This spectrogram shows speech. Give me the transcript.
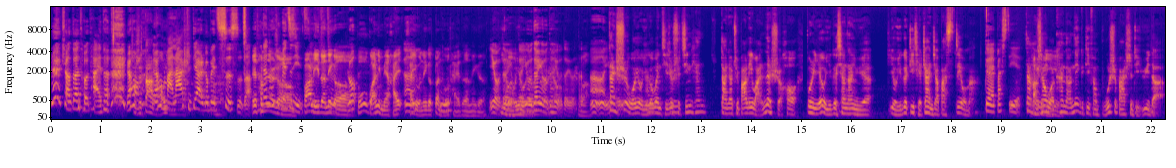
上断头台的，然后然后马拉是第二个被刺死的，哎，他们丹东是被自己巴黎的那就是个博物馆里面还嗯还有那个断头台的那个，有的的有的有的有的有的有的是吧，嗯嗯。但是我有一个问题，就是今天大家去巴黎玩的时候，不是也有一个相当于有一个地铁站叫 Bastille 嘛？对巴斯蒂尔但好像我看到那个地方不是巴士底狱的，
